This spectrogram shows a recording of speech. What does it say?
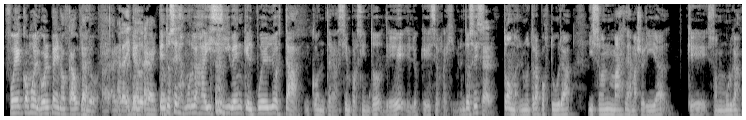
fue como el golpe de nocaut a, Claro. lo- a- a- A la a- dictadura. Entonces las murgas ahí sí ven que el pueblo está contra 100% de lo que es el régimen. Entonces Claro. toman otra postura y son más la mayoría que son murgas,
